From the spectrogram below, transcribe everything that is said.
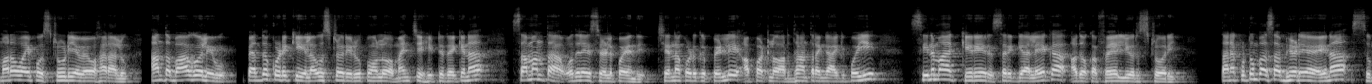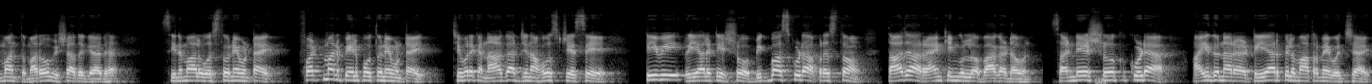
మరోవైపు స్టూడియో వ్యవహారాలు అంత బాగోలేవు. పెద్ద కొడుకి లవ్ స్టోరీ రూపంలో మంచి హిట్ దక్కిన సమంత వదిలేసి వెళ్ళిపోయింది. చిన్న కొడుకు పెళ్ళి అప్పట్లో అర్ధాంతరంగా ఆగిపోయి సినిమా కెరీర్ సరిగ్గా లేక అదొక ఫెయిల్యూర్ స్టోరీ. తన కుటుంబ సభ్యుడే అయిన సుమంత్ మరో విషాద గాథ. సినిమాలు వస్తూనే ఉంటాయి. ఫట్మన్ పేలిపోతూనే ఉంటాయి. చివరికి నాగార్జున హోస్ట్ చేసే TV reality show Bigg Boss కూడా ప్రస్తుతం తాజా ర్యాంకింగుల్లో బాగా డౌన్. సండే షోకు కూడా ఐదున్నర టీఆర్పీలు మాత్రమే వచ్చాయి.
